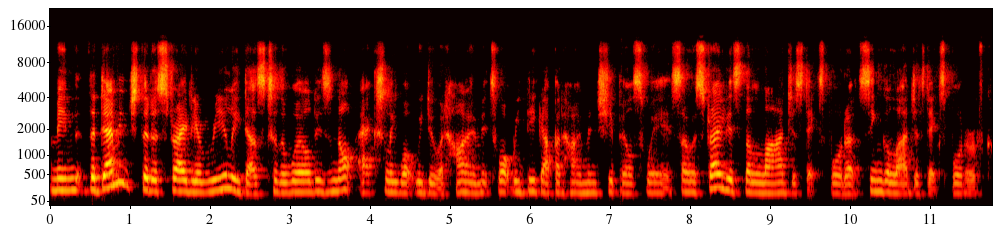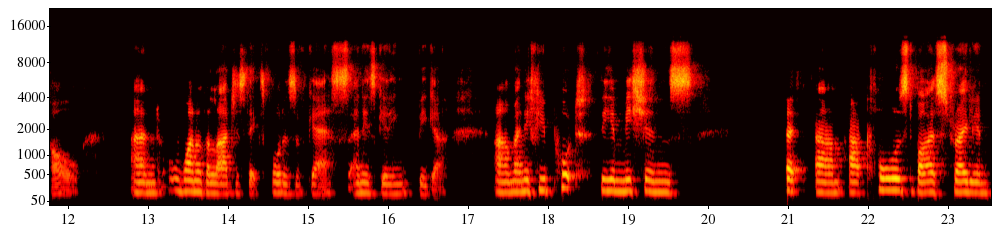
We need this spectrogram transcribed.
I mean, the damage that Australia really does to the world is not actually what we do at home, it's what we dig up at home and ship elsewhere. So, Australia is the largest exporter, single largest exporter of coal, and one of the largest exporters of gas, and is getting bigger. Um, and if you put the emissions that um, are caused by Australian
